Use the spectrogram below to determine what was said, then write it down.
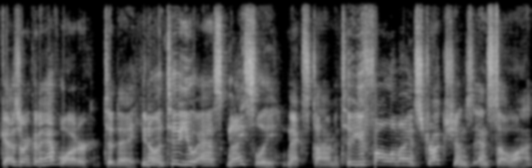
guys aren't going to have water today, you know, until you ask nicely next time, until you follow my instructions and so on.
